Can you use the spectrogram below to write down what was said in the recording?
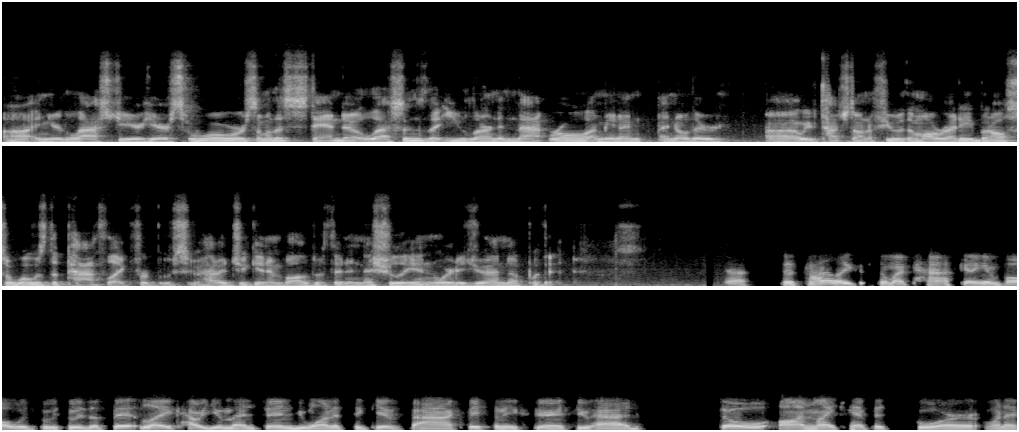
uh, in your last year here. So, what were some of the standout lessons that you learned in that role? I mean, I, I know there uh, we've touched on a few of them already, but also what was the path like for BUSU? How did you get involved with it initially, and where did you end up with it? Yeah, so it's kind of like so. My path getting involved with BUSU was a bit like how you mentioned you wanted to give back based on the experience you had. So on my campus tour, when I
